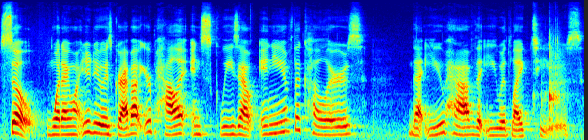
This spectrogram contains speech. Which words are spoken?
So what I want you to do is grab out your palette and squeeze out any of the colors that you have that you would like to use.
